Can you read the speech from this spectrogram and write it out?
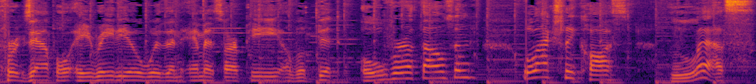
for example, a radio with an MSRP of a bit over a thousand will actually cost less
